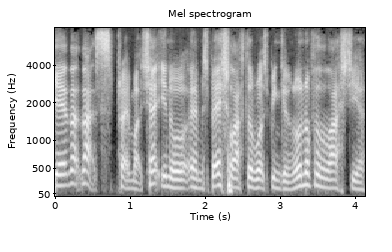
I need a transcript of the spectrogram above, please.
Yeah, that, that's pretty much it. You know, um, especially after what's been going on over the last year,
